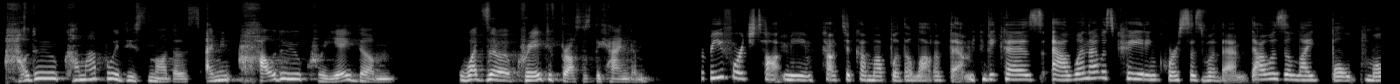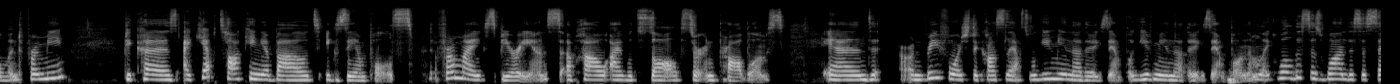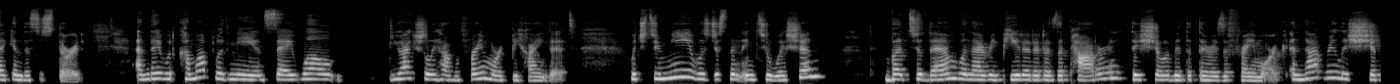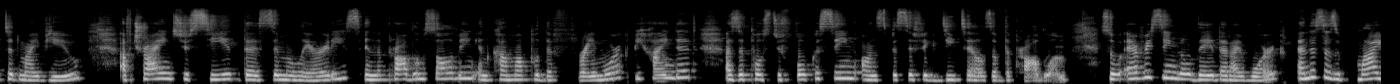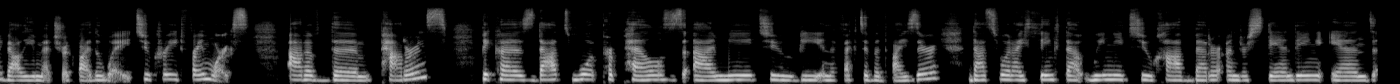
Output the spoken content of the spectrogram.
how do you come up with these models? I mean, how do you create them? What's the creative process behind them? Reforge taught me how to come up with a lot of them because uh, when I was creating courses with them, that was a light bulb moment for me because I kept talking about examples from my experience of how I would solve certain problems. And on Reforge, they constantly ask, Well, give me another example, give me another example. And I'm like, Well, this is one, this is second, this is third. And they would come up with me and say, Well, you actually have a framework behind it, which to me was just an intuition but to them, when I repeated it as a pattern, they showed me that there is a framework. And that really shifted my view of trying to see the similarities in the problem solving and come up with the framework behind it, as opposed to focusing on specific details of the problem. So every single day that I work, and this is my value metric, by the way, to create frameworks out of the patterns, because that's what propels uh, me to be an effective advisor. That's what I think that we need to have better understanding and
